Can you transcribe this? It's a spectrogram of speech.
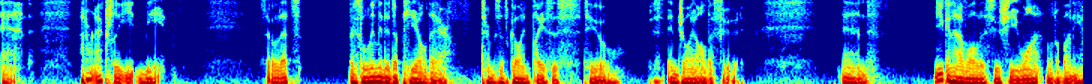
And I don't actually eat meat. So that's, there's limited appeal there in terms of going places to just enjoy all the food. And you can have all the sushi you want, little bunny.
